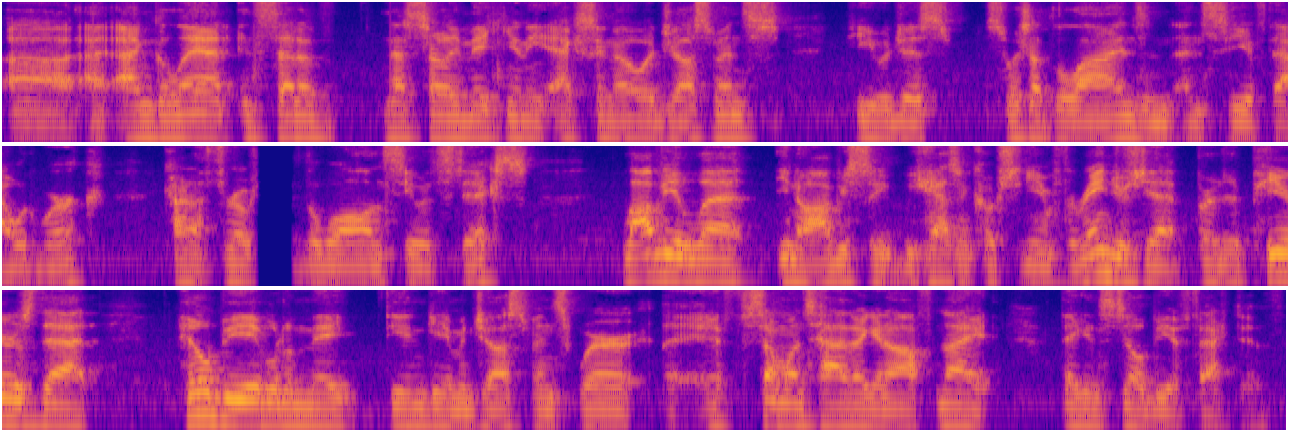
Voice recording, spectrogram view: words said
Uh, and- Gallant, instead of necessarily making any X and O adjustments, he would just switch up the lines and, and see if that would work, kind of throw the wall and see what sticks. Laviolette, you know, obviously he hasn't coached the game for the Rangers yet, but it appears that he'll be able to make the in-game adjustments where if someone's having an off night, they can still be effective.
